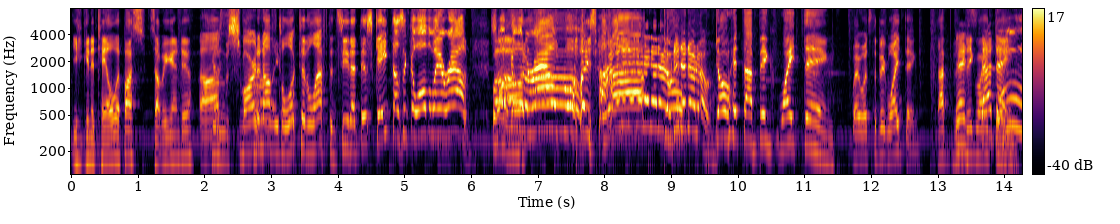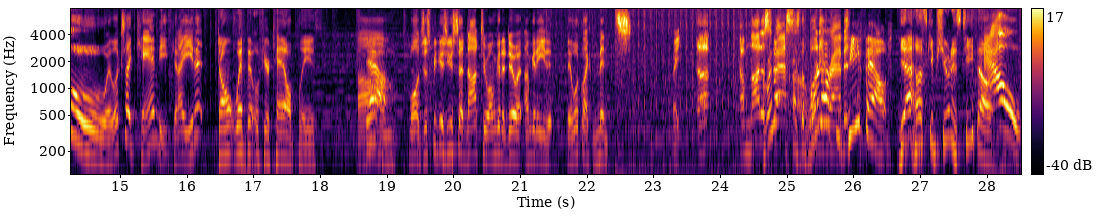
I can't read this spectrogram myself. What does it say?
You gonna tail whip us? Is that what you're gonna do? I'm Just smart enough to look to the left and see that this gate doesn't go all the way around. So Whoa. I'm going around, boys. No, no, no, no, no, no, no, no, no, no. Don't hit that big white thing. Wait, what's the big white thing? That It's big white that thing. thing. Ooh, it looks like candy. Can I eat it? Don't whip it with your tail, please. Um, Yeah. Well, just because you said not to, I'm gonna do it. I'm gonna eat it. They look like mints. Wait, uh, I'm not as We're not- fast as the we're bunny not rabbit. your teeth out. Yeah, let's keep shooting his teeth out. Ow!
